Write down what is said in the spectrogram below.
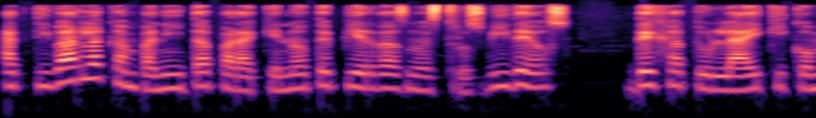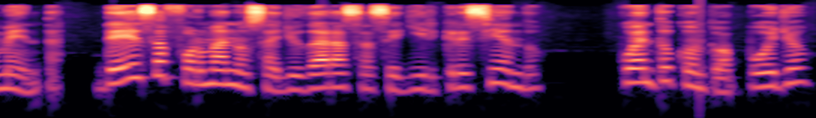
activar la campanita para que no te pierdas nuestros videos, deja tu like y comenta. De esa forma nos ayudarás a seguir creciendo. Cuento con tu apoyo,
